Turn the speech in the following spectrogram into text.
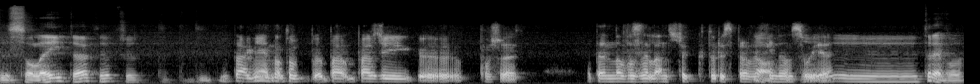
y, Soleil, tak? tak? Czy... Tak, nie, no to ba bardziej y, proszę, ten nowozelandczyk, który sprawę no, finansuje. Y, Trevor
